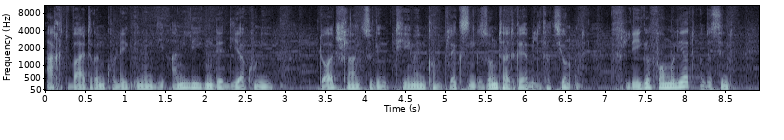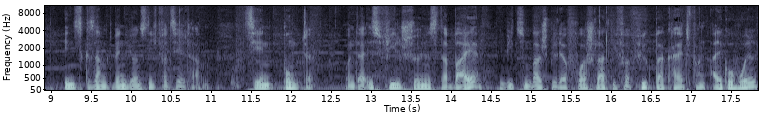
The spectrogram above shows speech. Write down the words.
acht weiteren KollegInnen die Anliegen der Diakonie Deutschland zu den Themenkomplexen Gesundheit, Rehabilitation und Pflege formuliert und es sind insgesamt, wenn wir uns nicht verzählt haben, zehn Punkte. Und da ist viel Schönes dabei, wie zum Beispiel der Vorschlag, die Verfügbarkeit von Alkohol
